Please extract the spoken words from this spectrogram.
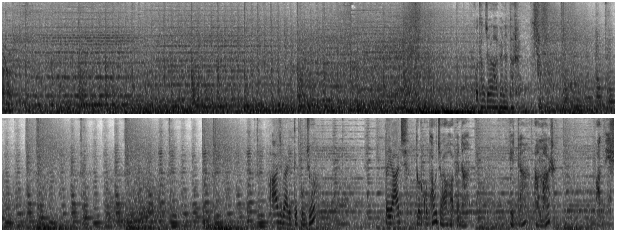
ছাড়ো কোথাও যাওয়া হবে না তোর। আজ বাড়িতে পুজো তাই আজ তোর কোথাও যাওয়া হবে না। এটা আমার আদেশ।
